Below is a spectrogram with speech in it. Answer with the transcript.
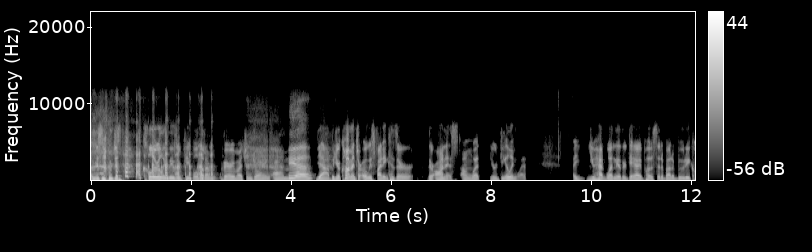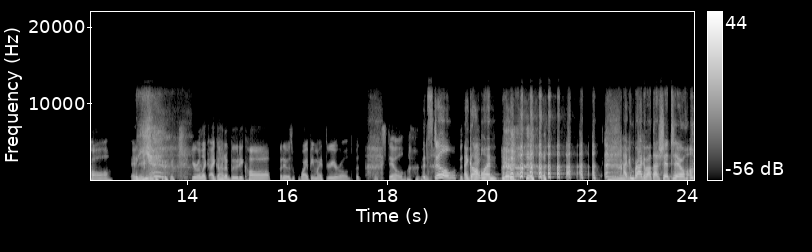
I'm just I'm just clearly these are people that I'm very much enjoying. Um yeah. yeah, but your comments are always funny because they're they're honest on what you're dealing with. I, you had one the other day I posted about a booty call and Yeah. you were like, I got a booty call, but it was wiping my three year old, but, but still. But still, But I got hey. one. Yeah. I can brag about that shit too.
